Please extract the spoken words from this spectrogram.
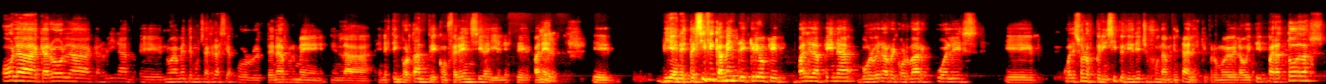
Hola Carola, Carolina, eh, nuevamente muchas gracias por tenerme en, la, en, esta importante conferencia y en este panel. Eh, bien, específicamente creo que vale la pena volver a recordar cuáles, eh, cuáles son los principios y derechos fundamentales que promueve la OIT para todas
